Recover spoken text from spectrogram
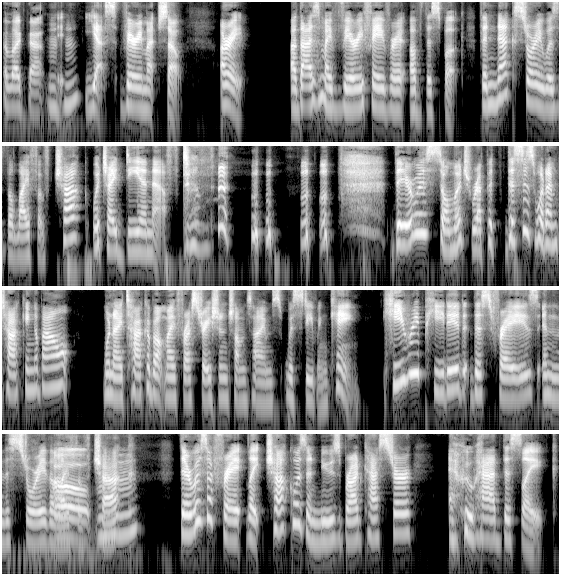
I like that. Mhm. Yes, very much so. All right. Uh, that is my very favorite of this book. The next story was The Life of Chuck, which I DNF'd. there was so much repet. This is what I'm talking about when I talk about my frustration sometimes with Stephen King. He repeated this phrase in the story, The Life Oh, of Chuck. mhm. There was a phrase, like Chuck was a news broadcaster who had this like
